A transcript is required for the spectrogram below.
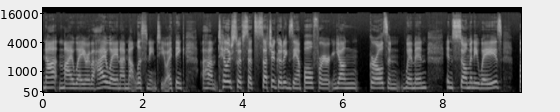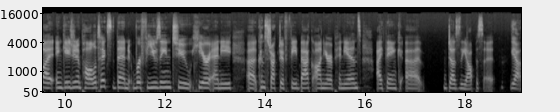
not my way or the highway, and I'm not listening to you. I think um, Taylor Swift sets such a good example for young girls and women in so many ways but engaging in politics then refusing to hear any uh, constructive feedback on your opinions i think uh, does the opposite yeah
